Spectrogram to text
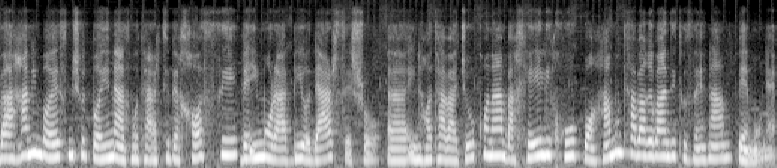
و همین باعث می شد با یه نظم و ترتیب خاصی به این مربی و درسش رو اینها توجه کنم و خیلی خوب با همون طبقه بندی تو ذهنم بمونه.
